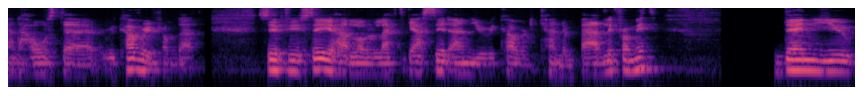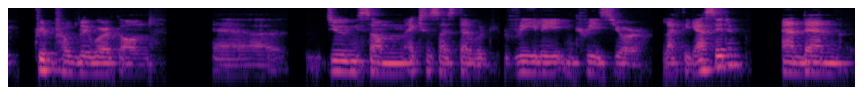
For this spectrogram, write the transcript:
and how was the recovery from that? So if you say you had a lot of lactic acid and you recovered kind of badly from it then you could probably work on uh, doing some exercise that would really increase your lactic acid and then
